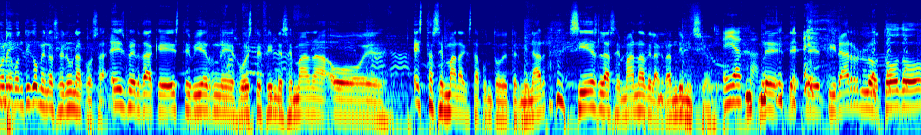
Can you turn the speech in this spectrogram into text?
Acuerdo contigo menos en una cosa. Es verdad que este viernes o este fin de semana o eh, esta semana que está a punto de terminar, sí es la semana de la gran dimisión. Ella está. De, tirarlo todo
